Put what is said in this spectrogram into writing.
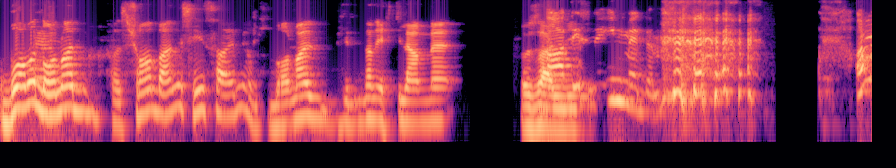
Bu ama Evet. normal şu an ben de şeyi saymıyor musun? Normal birinden etkilenme Daha özelliği. derine inmedim. Ama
